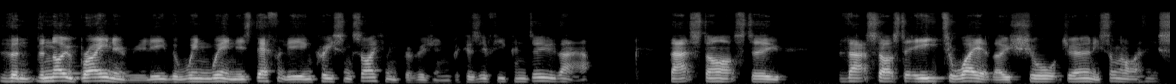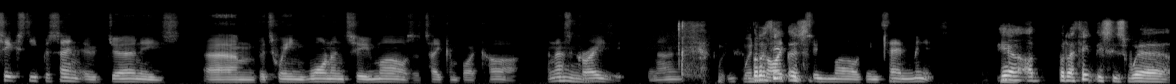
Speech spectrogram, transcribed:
the the no brainer really, the win win is definitely increasing cycling provision because if you can do that, that starts to that starts to eat away at those short journeys. Something like I think sixty percent of journeys um, between one and two miles are taken by car, and that's mm. crazy. You know, when but I think there's two miles in ten minutes. Yeah, I, but I think this is where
